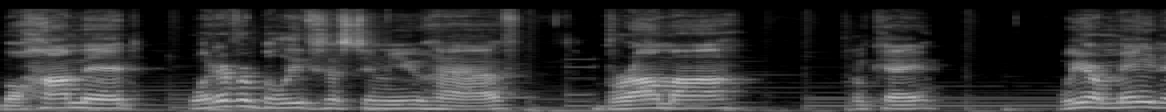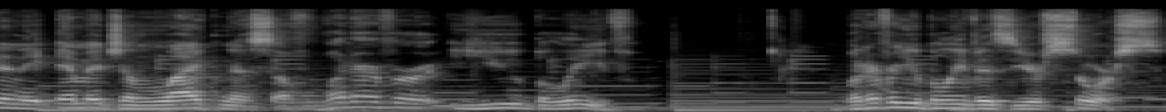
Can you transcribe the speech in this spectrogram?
Mohammed, whatever belief system you have, Brahma, okay, we are made in the image and likeness of whatever you believe, whatever you believe is your source.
